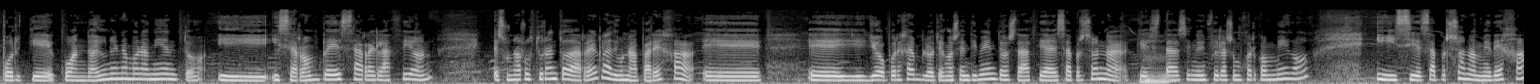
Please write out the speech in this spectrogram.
Porque cuando hay un enamoramiento y, y, se rompe esa relación, es una ruptura en toda regla de una pareja. Eh, eh, yo, por ejemplo, tengo sentimientos hacia esa persona que está siendo infiel a su mujer conmigo y si esa persona me deja,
